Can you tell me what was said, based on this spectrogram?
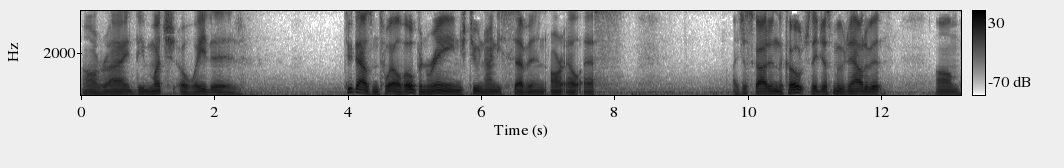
All right, the much awaited 2012 Open Range 297 RLS. I just got in the coach. They just moved out of it. Um,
